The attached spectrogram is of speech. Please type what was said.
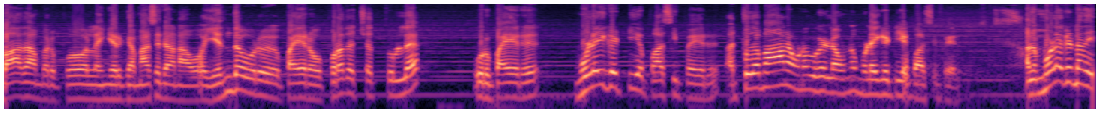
பாதாம் பருப்போ இல்லை இங்கே இருக்க மசிடானாவோ எந்த ஒரு பயிரோ புரதச்சத்துள்ள ஒரு பயிர் முளைகட்டிய பாசிப்பயிறு அற்புதமான உணவுகளில் ஒன்று முளைகட்டிய பாசிப்பயிறு அந்த முளை கட்டினது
